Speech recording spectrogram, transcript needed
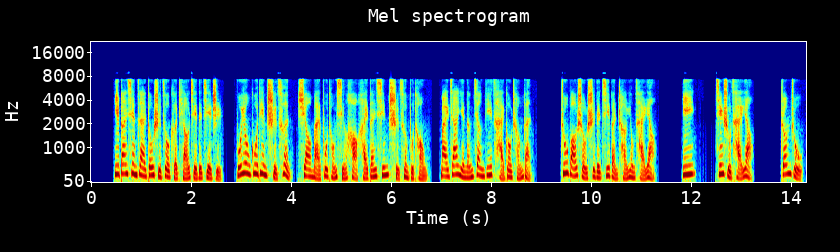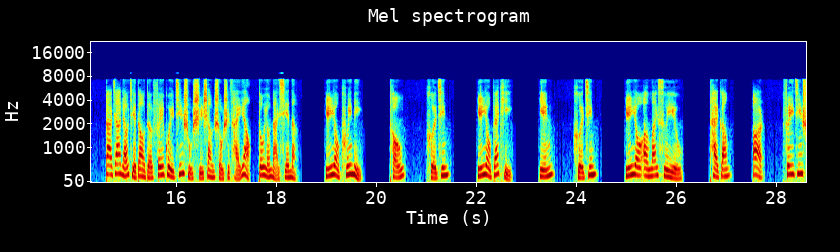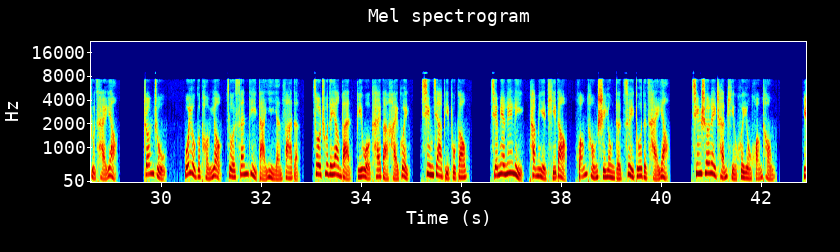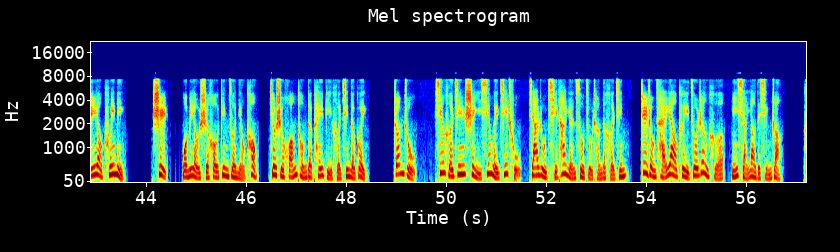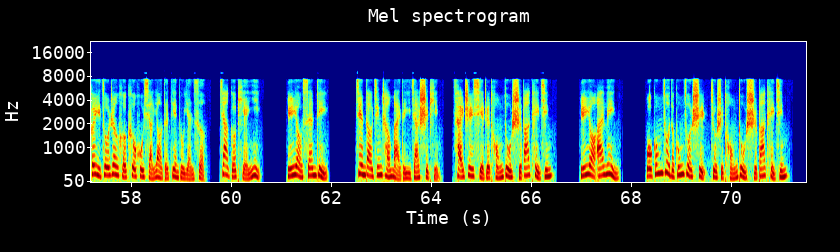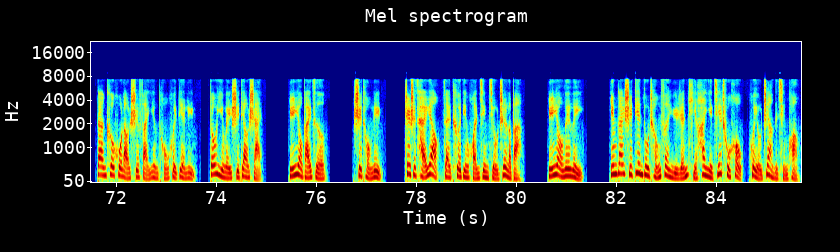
一般现在都是做可调节的戒指。不用固定尺寸，需要买不同型号还担心尺寸不同，买家也能降低采购成本。珠宝首饰的基本常用材料：一、金属材料。庄主，大家了解到的非贵金属时尚首饰材料都有哪些呢？云有 Queenie，铜、合金。云有 Becky，银、合金。云有 Alice，钛钢。二、非金属材料。庄主。我有个朋友做 3D 打印研发的，做出的样板比我开板还贵，性价比不高。前面 Lily 他们也提到，黄铜是用的最多的材料，轻奢类产品会用黄铜。云有 Queenie，是我们有时候定做纽扣，就是黄铜的胚比合金的贵。庄主，锌合金是以锌为基础，加入其他元素组成的合金，这种材料可以做任何你想要的形状，可以做任何客户想要的电镀颜色。价格便宜，云有三 D，见到经常买的一家饰品，材质写着铜镀十八 K 金。云有 Eileen，我工作的工作室就是铜镀十八 K 金，但客户老是反映铜会变绿，都以为是掉色。云有白泽，是铜绿，这是材料在特定环境久置了吧？云有 Lily，应该是电镀成分与人体汗液接触后会有这样的情况。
